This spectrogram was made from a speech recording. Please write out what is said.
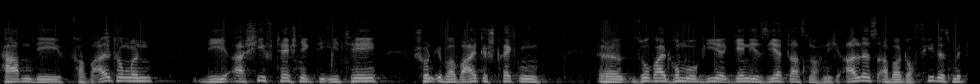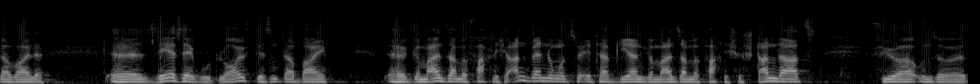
haben die Verwaltungen, die Archivtechnik, die IT schon über weite Strecken äh, so weit homogenisiert, dass noch nicht alles, aber doch vieles mittlerweile äh, sehr, sehr gut läuft. Wir sind dabei, gemeinsame fachliche Anwendungen zu etablieren, gemeinsame fachliche Standards für unsere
